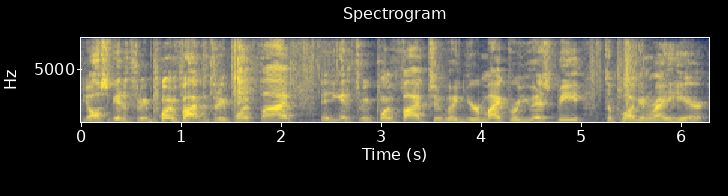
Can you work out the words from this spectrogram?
you also get a 3.5 to 3.5, then you get a 3.5 to your micro USB to plug in right here.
